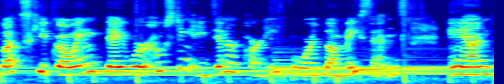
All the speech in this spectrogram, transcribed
let's keep going. They were hosting a dinner party for the Masons, and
